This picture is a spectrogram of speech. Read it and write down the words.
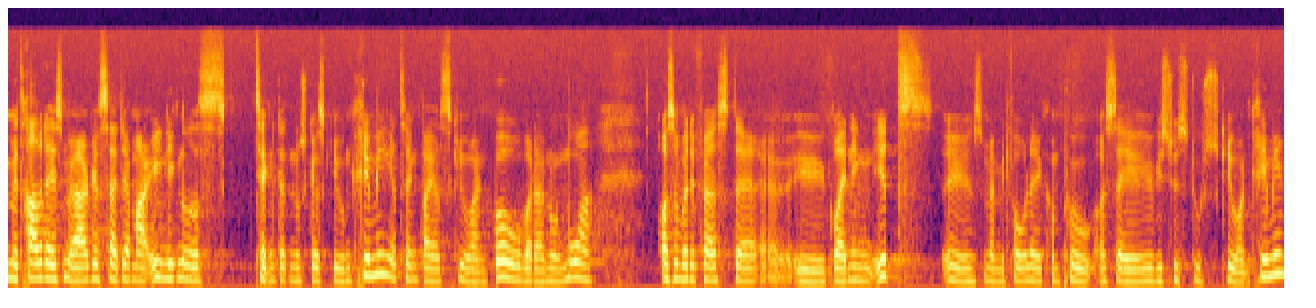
med 30 dages mørke satte jeg mig egentlig ikke ned og tænkte, at nu skal jeg skrive en krimi. Jeg tænkte bare, at jeg skriver en bog, hvor der er nogle mor. Og så var det først, da øh, Grønningen 1, øh, som er mit forlag, kom på og sagde, vi synes, du skriver en krimi.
